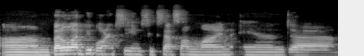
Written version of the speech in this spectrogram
Um, but a lot of people aren't seeing success online and um,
